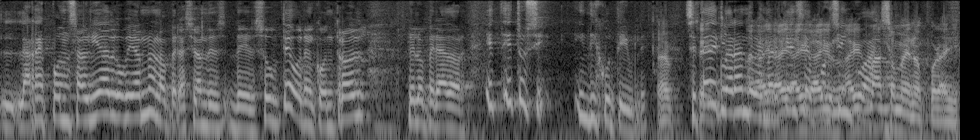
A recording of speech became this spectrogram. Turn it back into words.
la responsabilidad del gobierno en la operación del, subte o en el control del operador. Esto es indiscutible. Ah, Se está declarando la emergencia por cinco años. Más o menos por ahí.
